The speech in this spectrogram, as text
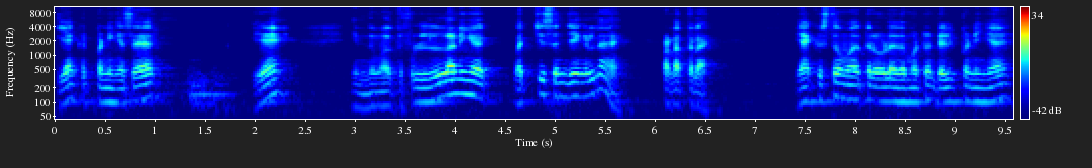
ஏன் கட் பண்ணீங்க சார்? ஏன்? இந்து மதத்தை ஃபுல்லாக நீங்கள் வச்சு செஞ்சீங்கள்ல படத்தில். ஏன் கிறிஸ்தவ மதத்தில் உள்ளதை மட்டும் டெலிட் பண்ணீங்க?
